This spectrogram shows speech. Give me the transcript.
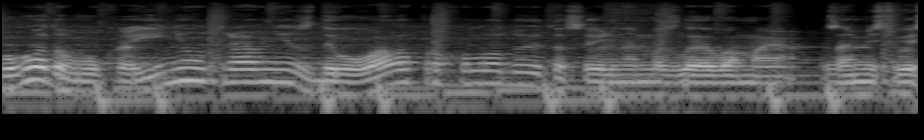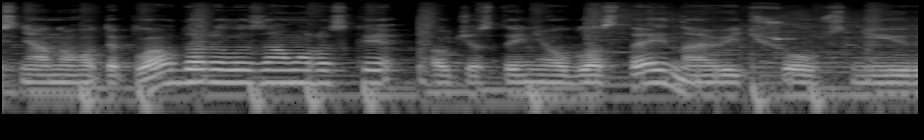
Погода в Україні у травні здивувала прохолодою та сильними зливами. Замість весняного тепла вдарили заморозки, а в частині областей навіть йшов сніг.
